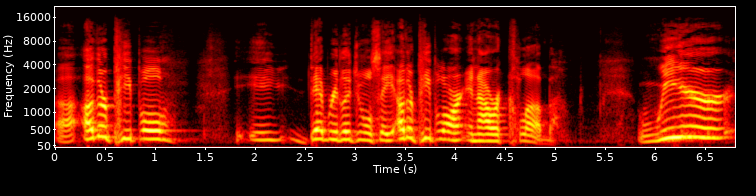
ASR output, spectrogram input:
Uh, other people dead religion will say other people aren't in our club. We're,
